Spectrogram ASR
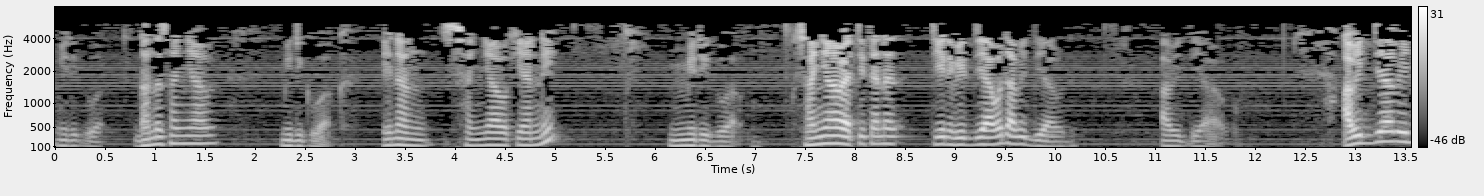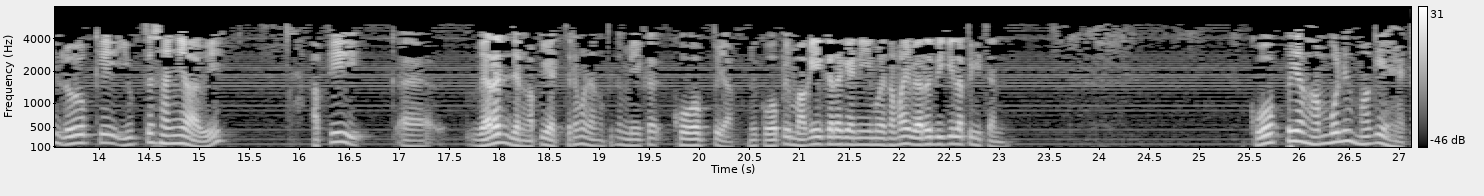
මිරිගුවක්. ගන්ධ සංඥාව මිරිගුවක්. එහෙනම් සංඥාව කියන්නේ මිරිගුවක්. සංඥාව ඇති තැන තියෙන විද්‍යාවද අවිද්‍යාවද? අවිද්‍යාව. අවිද්‍යාවෙන් ලෝකේ යුක්ත සංඥාවේ අපි වැරදි දැන් අපි ඇත්තටම දැන් අපිට මේක කෝපයක්. මේ කෝපේ මගේ කර ගැනීම තමයි වැරදි කියලා අපි හිතන්නේ. කෝපය හම්බුනේ මගේ හැට.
